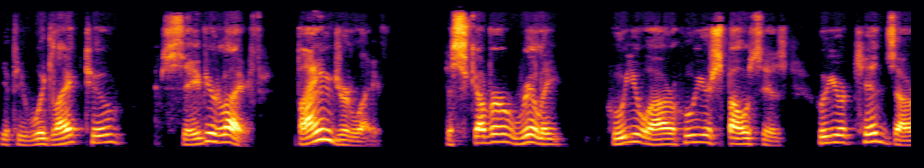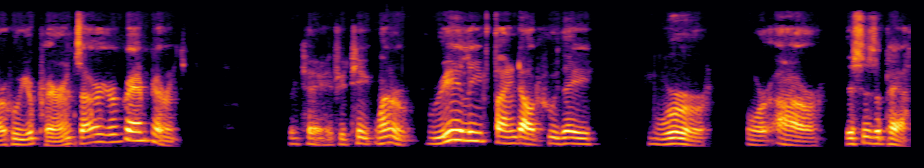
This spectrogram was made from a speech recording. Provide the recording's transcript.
If you would like to, save your life, find your life, discover really who you are, who your spouse is, who your kids are, who your parents are, your grandparents. Okay, if you take want to really find out who they were or are, this is a path.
